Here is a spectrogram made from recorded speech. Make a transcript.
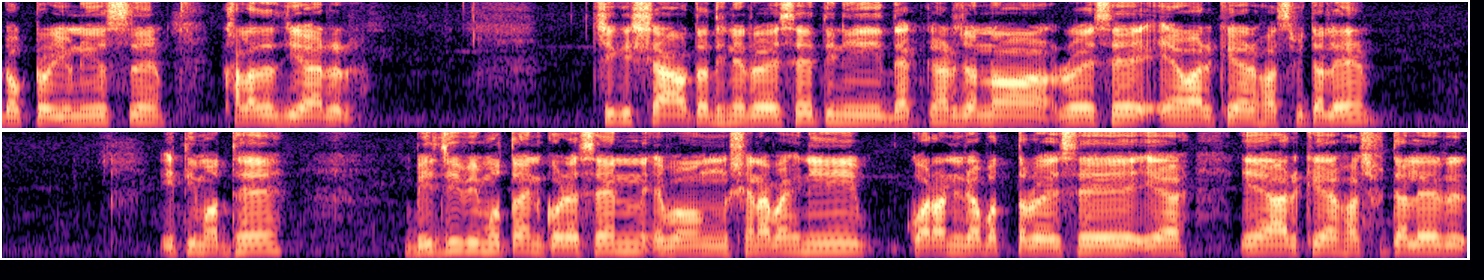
ডক্টর ইউনিউস খালাদা জিয়ার চিকিৎসা আওতাধীনে রয়েছে। তিনি দেখার জন্য রয়েছে এয়ার কেয়ার হসপিটালে। ইতিমধ্যে বিজিবি মোতায়েন করেছেন এবং সেনাবাহিনী কড়া নিরাপত্তা রয়েছে। এ- আর কেয়ার হসপিটালের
